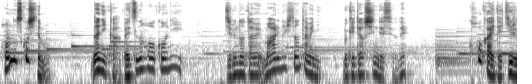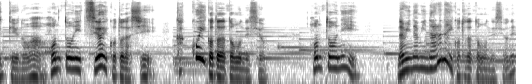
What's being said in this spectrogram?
ほんの少しでも何か別の方向に自分のため、周りの人のために向けてほしいんですよね。後悔できるっていうのは本当に強いことだし、かっこいいことだと思うんですよ。本当に並々ならないことだと思うんですよね。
